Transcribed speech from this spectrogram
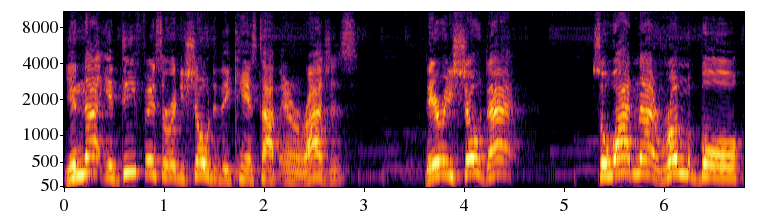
You're not your defense already showed that they can't stop Aaron Rodgers. They already showed that. So why not run the ball,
